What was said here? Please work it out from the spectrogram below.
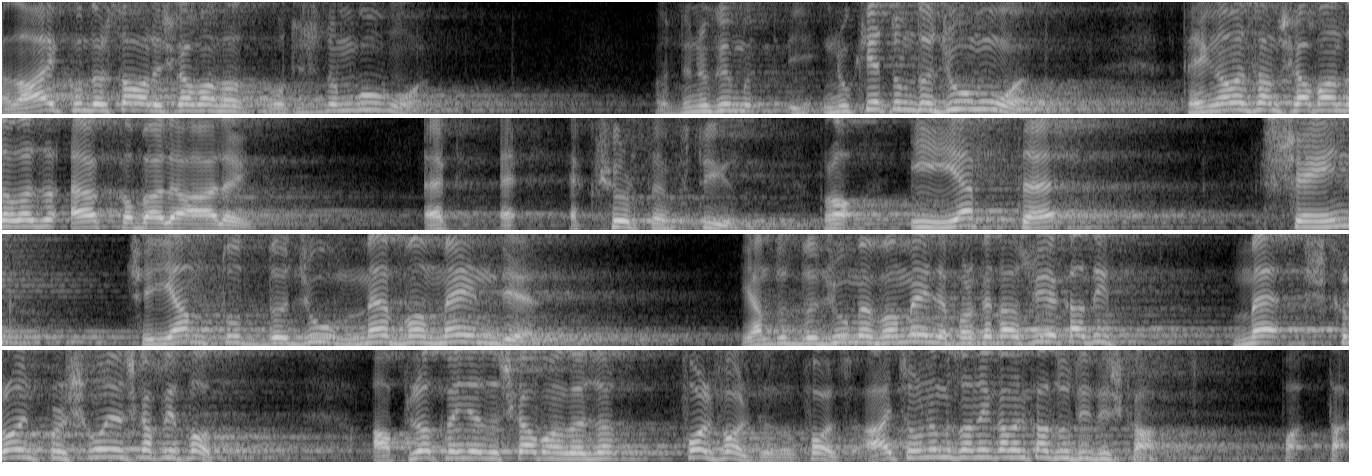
edhe ai kundërshtari çka ban thot, po ti s'je tu m'ngu mua, Nuk, nuk je tu më dëgju mua. Pejgamberi salam çka bante vëllezër, ekbele alejhi. E e, e kqyrte në fytyr. Pra, i jepte shenjë që jam tu dëgju me vëmendje. Jam tu dëgju me vëmendje, për këtë arsye e ka ditë me, shkronjë për shkronjë çka po i thot. A plot prej njerëzve çka bajn vëllezër? Fol fol ti, fol. Ai qi unë masanej kam me të kallzu ti diçka. Pa ta,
